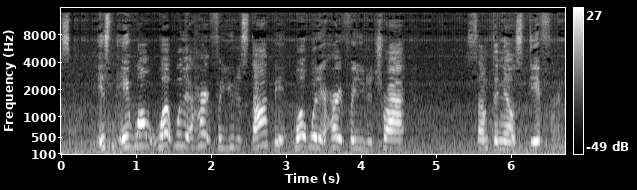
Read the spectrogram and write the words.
So it's it won't. What will it hurt for you to stop it? What would it hurt for you to try something else different?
